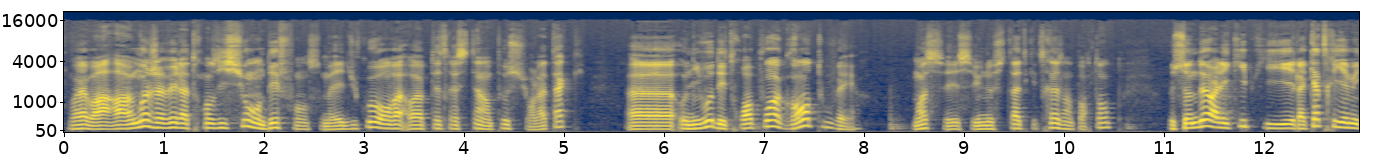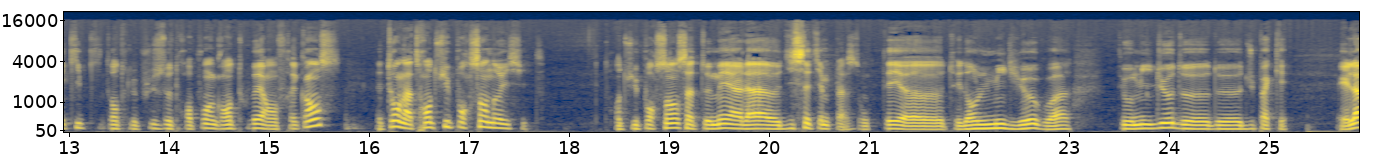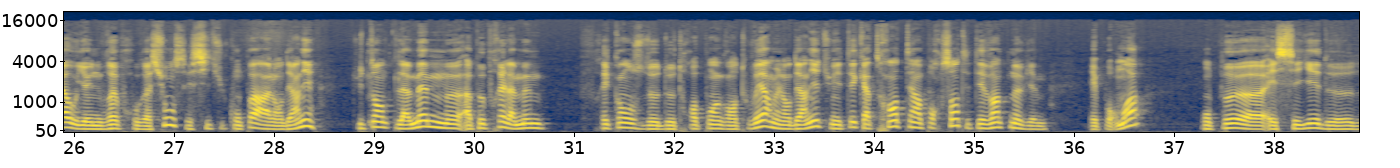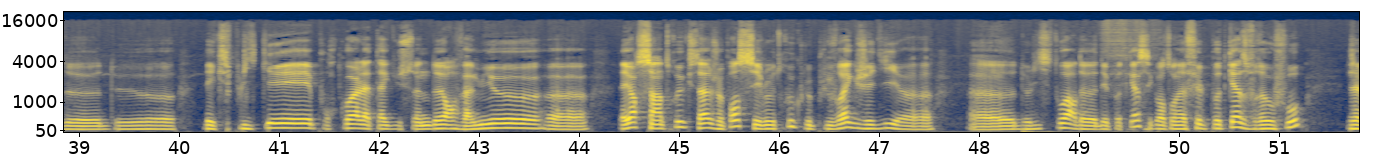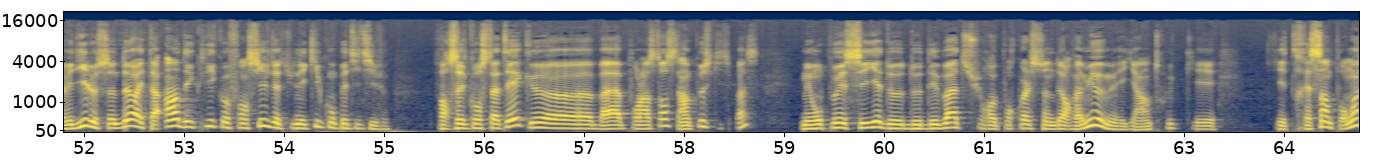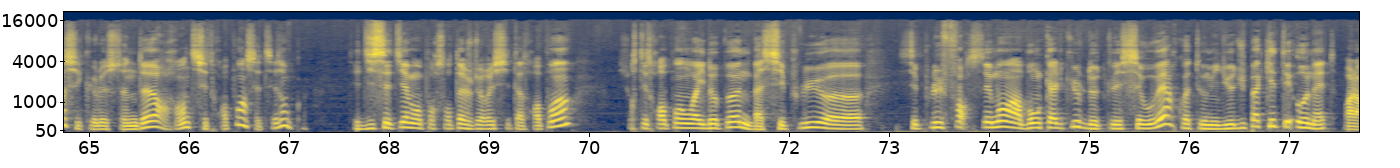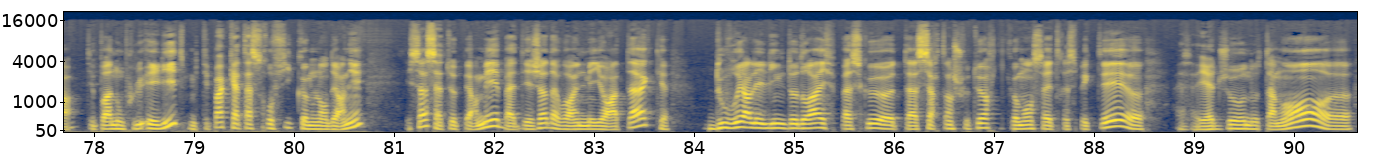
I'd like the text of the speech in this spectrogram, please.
Ouais bah moi j'avais la transition en défense mais du coup on va, on va peut-être rester un peu sur l'attaque. Euh, au niveau des trois points grand ouverts, moi, c'est une stat qui est très importante. Le Thunder est l'équipe qui est la quatrième équipe qui tente le plus de trois points grand ouverts en fréquence et tourne à 38% de réussite. 38%, ça te met à la 17e euh, place. Donc, tu es, euh, dans le milieu, quoi. tu es au milieu de, du paquet. Et là où il y a une vraie progression, c'est si tu compares à l'an dernier. Tu tentes la même, à peu près la même fréquence de, de 3 points grand ouvert, mais l'an dernier, tu n'étais qu'à 31%, tu étais 29e. Et pour moi, on peut euh, essayer de, de, d'expliquer pourquoi l'attaque du Thunder va mieux. Euh. D'ailleurs, c'est un truc, ça, je pense, c'est le truc le plus vrai que j'ai dit euh, de l'histoire des podcasts. C'est quand on a fait le podcast Vrai ou Faux. J'avais dit le Thunder est à un déclic offensif d'être une équipe compétitive. Force est de constater que bah, pour l'instant, c'est un peu ce qui se passe. Mais on peut essayer de, débattre sur pourquoi le Thunder va mieux. Mais il y a un truc qui est, très simple pour moi c'est que le Thunder rentre ses 3 points cette saison. Tu es 17ème en pourcentage de réussite à 3 points. Sur tes 3 points wide open, bah, c'est plus, euh, plus forcément un bon calcul de te laisser ouvert. Tu es au milieu du paquet, tu es honnête. Voilà. Tu pas non plus élite, mais tu pas catastrophique comme l'an dernier. Et ça, ça te permet bah, déjà d'avoir une meilleure attaque, d'ouvrir les lignes de drive parce que euh, tu as certains shooters qui commencent à être respectés. Euh, Joe notamment. Euh,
